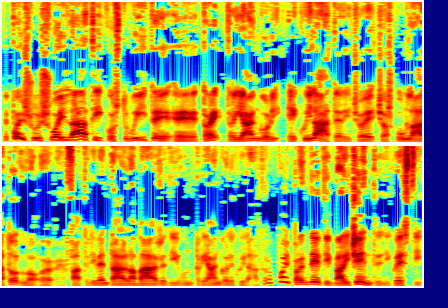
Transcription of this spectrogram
e poi sui suoi lati costruite eh, tre triangoli equilateri, cioè ciascun lato lo eh, fate diventare la base di un triangolo equilatero, poi prendete i baricentri di questi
